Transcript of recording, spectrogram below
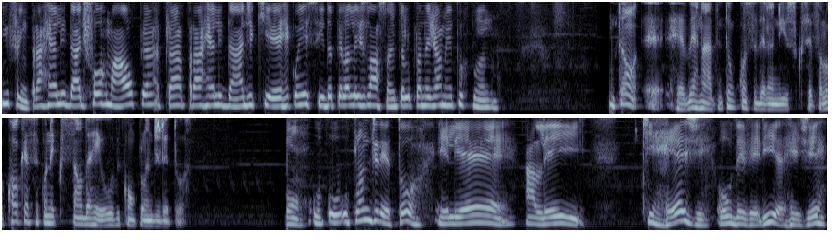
enfim, para a realidade formal, para a realidade que é reconhecida pela legislação e pelo planejamento urbano. Então, é, é, Bernardo, então considerando isso que você falou, qual que é essa conexão da REUB com o plano diretor? Bom, o, o, o, plano diretor, ele é a lei que rege, ou deveria reger,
